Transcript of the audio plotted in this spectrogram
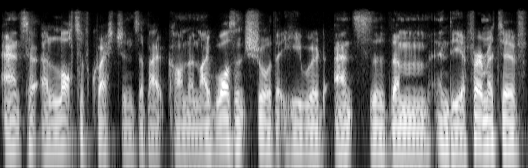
answer a lot of questions about Conlan. I wasn't sure that he would answer them in the affirmative.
